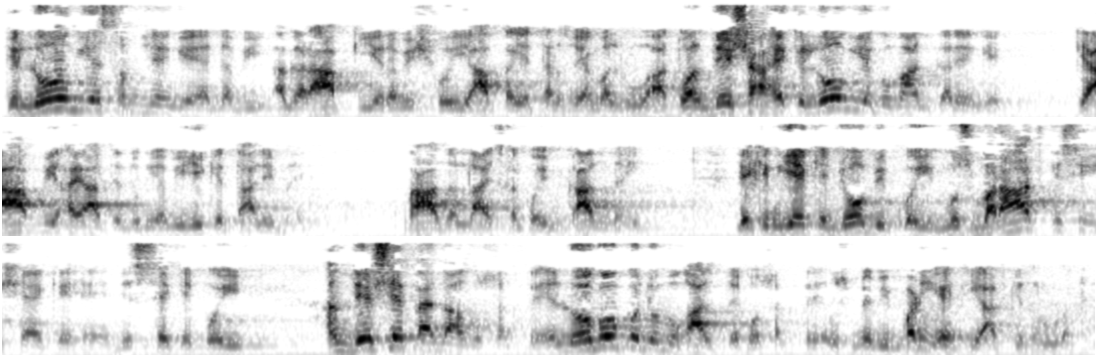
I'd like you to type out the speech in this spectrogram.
کہ لوگ یہ سمجھیں گے ادبی اگر آپ کی یہ روش ہوئی، آپ کا یہ طرز عمل ہوا، تو اندیشہ ہے کہ لوگ یہ گمان کریں گے کہ آپ بھی حیات دنیاوی ہی کے طالب ہیں۔ بعض اللہ، اس کا کوئی امکان نہیں۔ لیکن یہ کہ جو بھی کوئی مسبرات کسی شے کے ہیں، جس سے کہ کوئی اندیشے پیدا ہو سکتے ہیں، لوگوں کو جو مغالتے ہو سکتے ہیں، اس میں بھی بڑی احتیاط کی ضرورت ہے۔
